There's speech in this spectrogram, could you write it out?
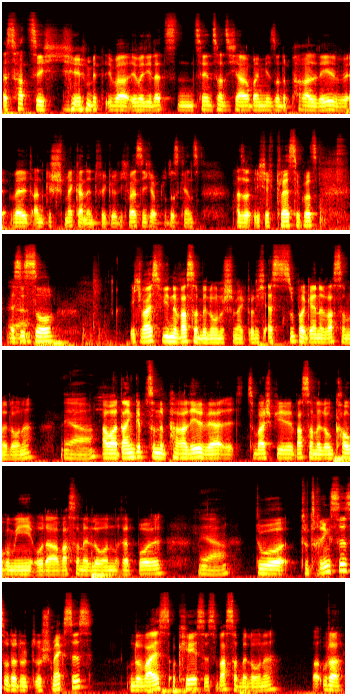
es hat sich mit über, über die letzten 10, 20 Jahre bei mir so eine Parallelwelt an Geschmäckern entwickelt. Ich weiß nicht, ob du das kennst. Also ich erkläre es dir kurz. Es Ja, ist so, ich weiß, wie eine Wassermelone schmeckt und ich esse super gerne Wassermelone. ja, Aber dann gibt es so eine Parallelwelt, zum Beispiel Wassermelonen Kaugummi oder Wassermelonen Red Bull. ja. Du, du trinkst es oder du, du schmeckst es und du weißt, okay, es ist Wassermelone. Oder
